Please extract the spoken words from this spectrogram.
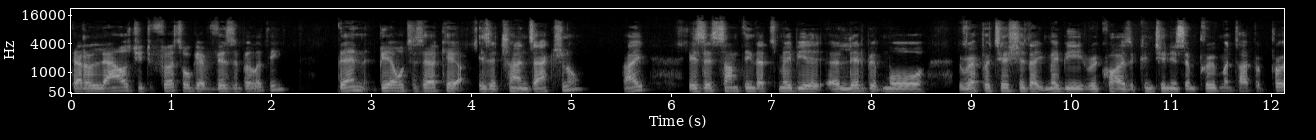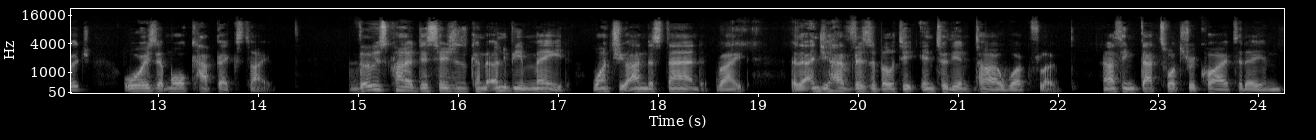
that allows you to first of all get visibility, then be able to say, okay, is it transactional, right? Is there something that's maybe a, a little bit more repetition that maybe requires a continuous improvement type approach, or is it more capex type? Those kind of decisions can only be made once you understand, right, and you have visibility into the entire workflow. And I think that's what's required today. And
